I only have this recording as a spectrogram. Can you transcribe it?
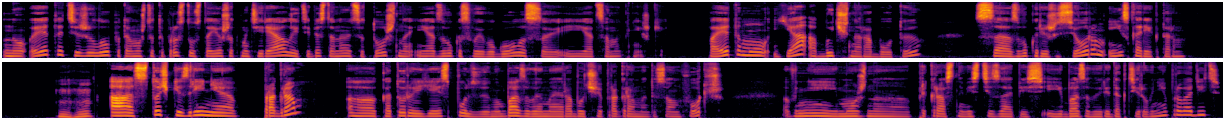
но это тяжело, потому что ты просто устаешь от материала, и тебе становится тошно и от звука своего голоса, и от самой книжки. Поэтому я обычно работаю со звукорежиссером и с корректором. Угу. А с точки зрения программ, а, которые я использую, ну, базовая моя рабочая программа — это SoundForge. В ней можно прекрасно вести запись и базовое редактирование проводить.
